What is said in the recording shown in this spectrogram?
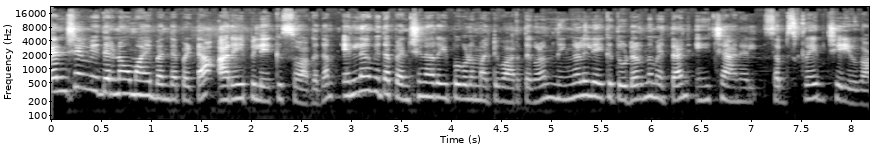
Pension വിതരണവുമായി ബന്ധപ്പെട്ട അറിയിപ്പിലേക്ക് സ്വാഗതം. എല്ലാവിധ പെൻഷൻ അറിയിപ്പുകളും മറ്റു വാർത്തകളും നിങ്ങളിലേക്ക് തുടർന്നും എത്താൻ ഈ ചാനൽ സബ്സ്ക്രൈബ് ചെയ്യുക.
